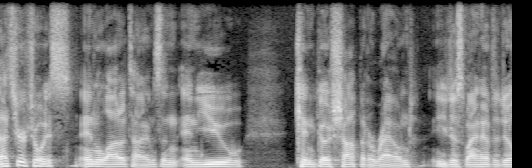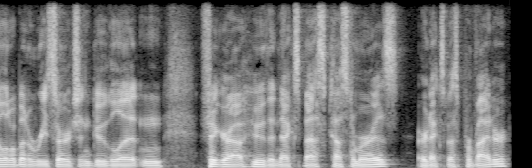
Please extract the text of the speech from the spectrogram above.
that's your choice. And a lot of times, and, and you can go shop it around. You just might have to do a little bit of research and Google it and figure out who the next best customer is or next best provider.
